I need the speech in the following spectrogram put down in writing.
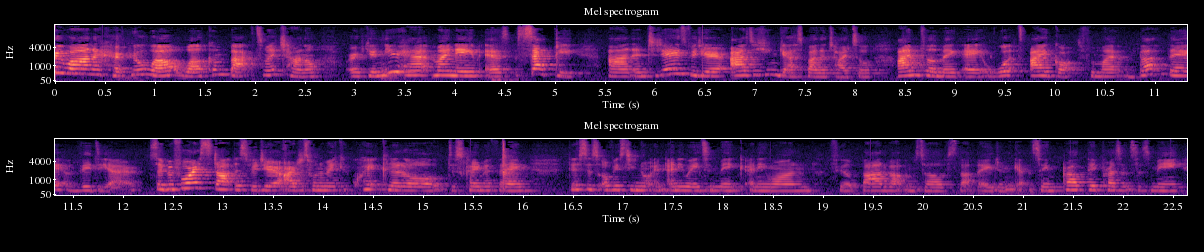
everyone, I hope you're well. Welcome back to my channel, or if you're new here, my name is Sepii. And in today's video, as you can guess by the title, I'm filming a what I got for my birthday video. So before I start this video, I just want to make a quick little disclaimer thing. This is obviously not in any way to make anyone feel bad about themselves that they didn't get the same birthday presents as me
